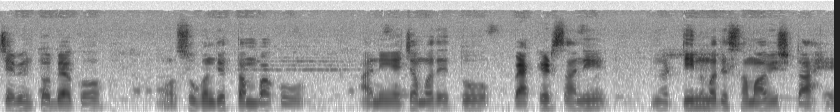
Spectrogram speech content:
चेविंग टोबॅको सुगंधित तंबाखू आणि याच्यामध्ये तो पॅकेट्स आणि टीनमध्ये समाविष्ट आहे.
